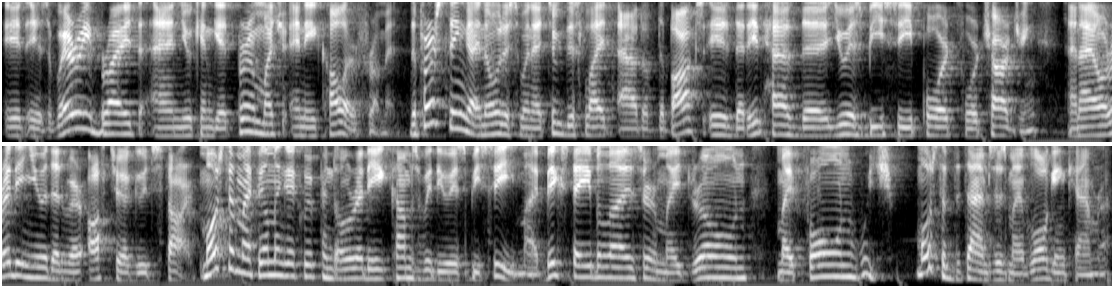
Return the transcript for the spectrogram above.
it is very bright and you can get pretty much any color from it. The first thing I noticed when I took this light out of the box is that it has the USB-C port for charging and I already knew that we're off to a good start. Most of my filming equipment already comes with USB-C. My big stabilizer, my drone, my phone, which most of the times is my vlogging camera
